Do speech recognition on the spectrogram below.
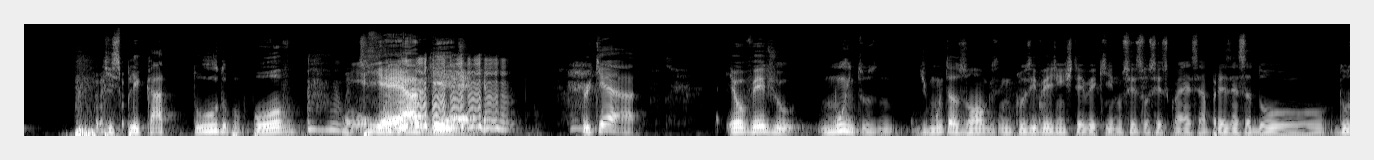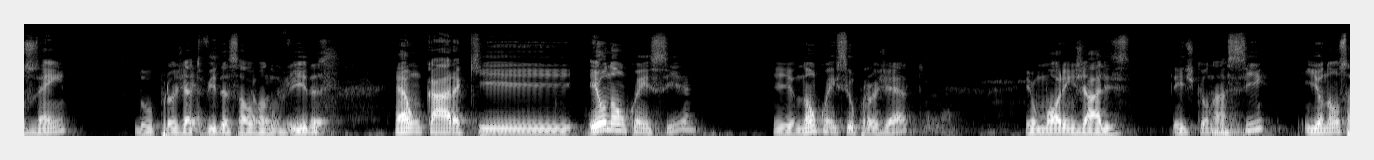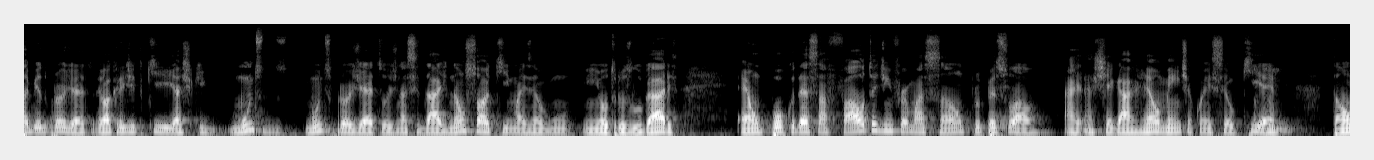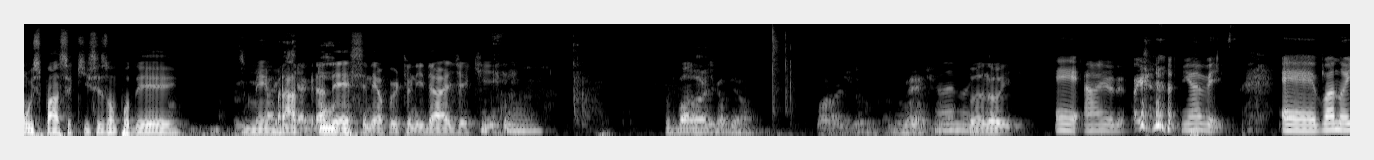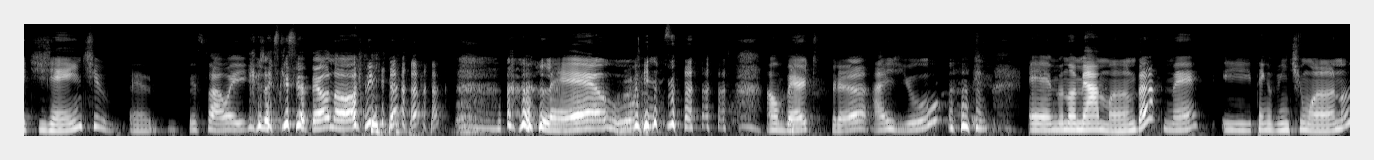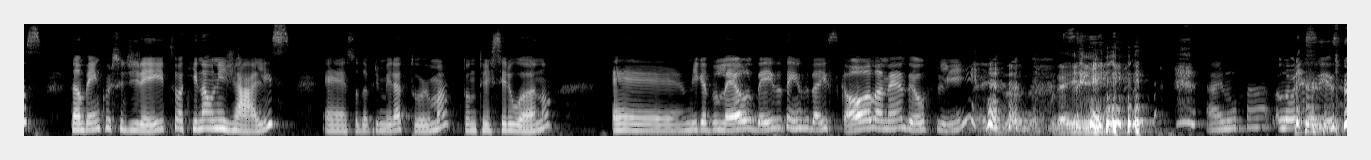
de explicar tudo pro povo. Conhecer que é a o que vida. Porque a- eu vejo muitos, de muitas ONGs, inclusive a gente teve aqui, não sei se vocês conhecem a presença do, do Zen, do projeto Yes, Vida Salvando, salvando Vidas. É um cara que eu não conhecia, e eu não conhecia o projeto. Eu moro em Jales desde que eu nasci e eu não sabia do projeto. Eu acredito que acho que muitos, muitos projetos hoje na cidade, não só aqui, mas em, algum, em outros lugares, é um pouco dessa falta de informação pro pessoal, a, a chegar realmente a conhecer o que é. Então o espaço aqui vocês vão poder desmembrar a gente tudo. agradece né, a oportunidade aqui. Sim. Muito boa noite, Gabriel. Boa noite. Boa noite. É, ai, meu Deus. Minha vez. É, boa noite, gente. É, pessoal aí que eu já esqueci até o nome. Léo, Rubens, Alberto, Fran, a Ju. É, meu nome é Amanda, né? E tenho 21 anos. Também curso Direito aqui na Unijales. É, sou da primeira turma, tô no terceiro ano. É, amiga do Léo desde o tempo da escola, né? Do Eufli. 10 anos por aí. Ai, não fala, não precisa.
